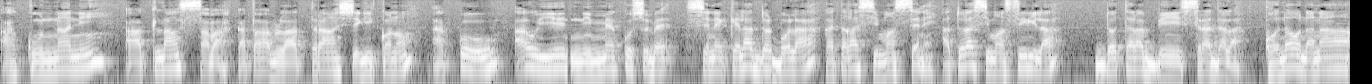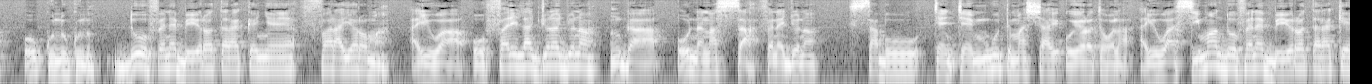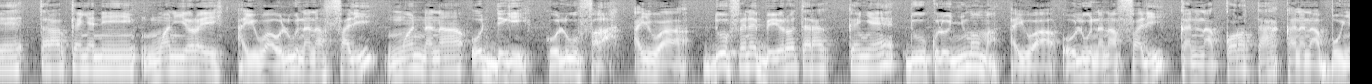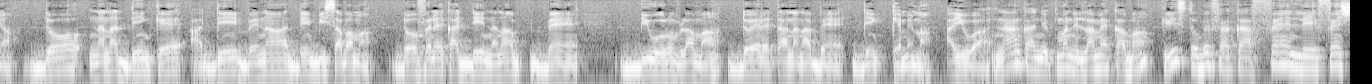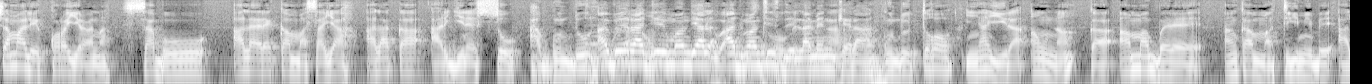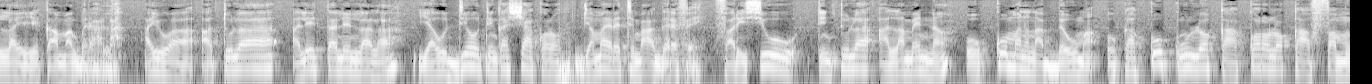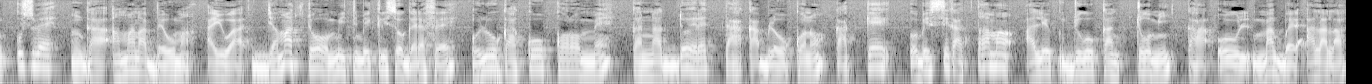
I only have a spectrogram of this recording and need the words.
a kun naani a tilan saba ka taga bila tran segi kɔnɔ a ko aw ye nin mɛn kosɛbɛ sɛnɛkɛla dɔ bɔla ka taga siman sɛnɛ a tola siman seri la dɔ taara ben sirada la kɔnɔw nana o kunu kunu dɔw fɛnɛ be yɔrɔ taara kɛɲɛ fara yɔrɔ ma ayiwa o falila joona joona nga o nana sa fɛnɛ joona sabu cɛncɛn mugu tun ma sayi o yɔrɔ tɔgɔ la ayiwa siman dɔ fɛnɛ be yɔrɔ taara kɛ taara kɛɲɛ ni ŋɔni yɔrɔ ye ayiwa olu nana fali ŋɔni nana o degi k'olu faga ayiwa do fɛnɛ be yɔrɔ taara kɛɲɛ dugukolo ɲuman ma ayiwa olu nana fali ka nana kɔrɔ ta ka nana bonya dɔ nana den kɛ a den bɛnna den bi saba ma dɔ fɛnɛ ka den nana bɛn bi wolonfila ma dɔ yɛrɛ ta nana bɛn den kɛmɛ ma ayiwa n'an ka nin kuma nin lamɛn ka ban kristo be fɛ ka fɛɛn le fɛɛn saman le kɔrɔ yira na sabu ala yɛrɛ ka masaya ala ka arijinɛ so a gundo a be radio mondial adventiste de lamɛnni kɛra gundo tɔgɔ y'a yira anw na ka an magwɛrɛ an ka matigi min be ala ye k'an magwɛrɛ a la ayiwa a tola ale talen la la yahudiyaw tun ka si a kɔrɔ jama yɛrɛ tun b'a gɛrɛfɛ farisiw tun tola a lamɛnni na o ko mana na bɛn u ma o ka ko kun lɔ k'a kɔrɔlɔ k'a faamu kosɛbɛ nka a mana bɛn u ma ayiwa jama tɔɔw min tun be kristo gɛrɛfɛ olu ka koo kɔrɔ mɛn ka na dɔ yɛrɛ ta ka bila o kɔnɔ ka kɛ o be se ka tagama ale jogo kan cogo min ka o magwɛrɛ ala la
